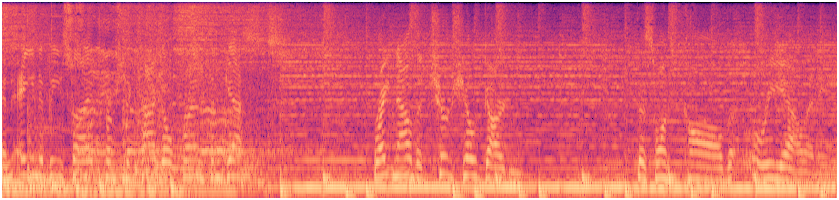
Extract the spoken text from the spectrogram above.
An A and a B side from Chicago friends and guests. Right now, the Churchill Garden. This one's called Reality.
